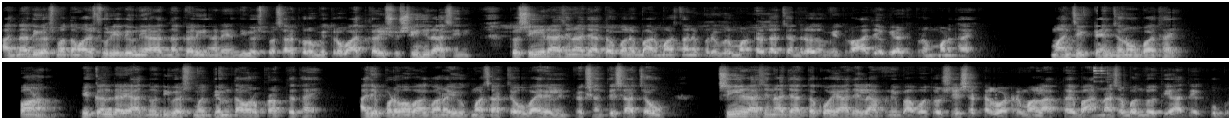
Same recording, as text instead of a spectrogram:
આજના દિવસમાં તમારે સૂર્યદેવની આરાધના કરી અને દિવસ પસાર કરો. મિત્રો, વાત કરીશું સિંહ રાશિની. તો સિંહ રાશિના જાતકોને બારમા સ્થાને પરિભ્રમણ કરતા ચંદ્ર મિત્રો, આજે વ્યર્થ ભ્રમણ થાય. માનસિક ટેન્શનો ઊભા થાય. પણ એકંદરે આજનો દિવસ મધ્યમતાઓ પ્રાપ્ત થાય. આજે પડવા વાગવાના યોગમાં સાચવવું વાયરલ ઇન્ફેક્શનથી સાચવવું સિંહ રાશિના જાતકોએ આજે લાભની બાબતો શ્રી સટ્ટા લોટરીમાં લાભ થાય બહારના સંબંધોથી આજે ખૂબ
